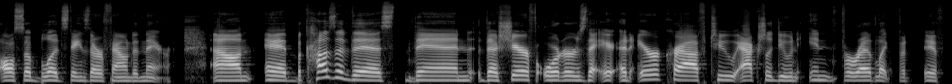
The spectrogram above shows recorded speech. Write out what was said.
also blood stains that are found in there. Um, and because of this, then the sheriff orders the an aircraft to actually do an infrared, like if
